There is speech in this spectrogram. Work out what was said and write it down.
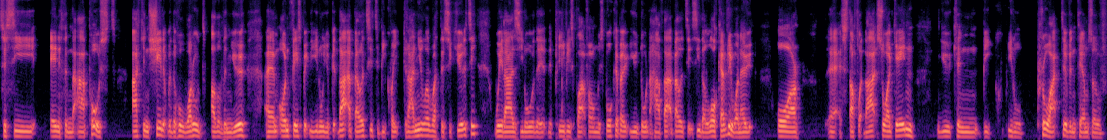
to see anything that I post, I can share it with the whole world other than you. Um, on Facebook, you know, you've got that ability to be quite granular with the security, whereas, you know, the, the previous platform we spoke about, you don't have that ability. It's either lock everyone out or uh, stuff like that. So again, you can be, you know, proactive in terms of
